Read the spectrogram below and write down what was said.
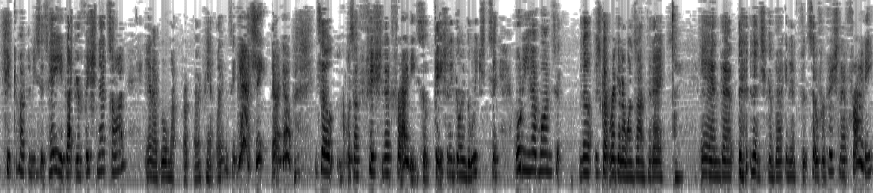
she'd come up to me and says, "Hey, you got your fishnets on?" And I'd roll my, my pant leg and say, "Yeah, see, there I go." So it was a fishnet Friday. So occasionally during the week she'd say, "Well, do you have one?" Say, no, just got regular ones on today. And, uh, and then she'd come back and then, so for fishnet Friday,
